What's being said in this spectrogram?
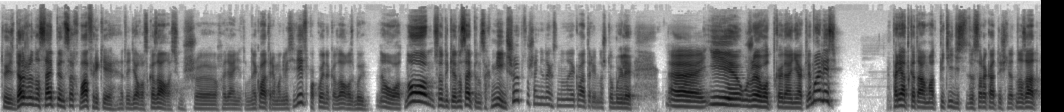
То есть даже на сапиенсах в Африке это дело сказалось. Уж, э, хотя они там на экваторе могли сидеть, спокойно казалось бы. Ну, вот. Но все-таки на сапиенсах меньше, потому что они на, на экваторе на что были. Э, и уже вот когда они оклемались, порядка там от 50 до 40 тысяч лет назад,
